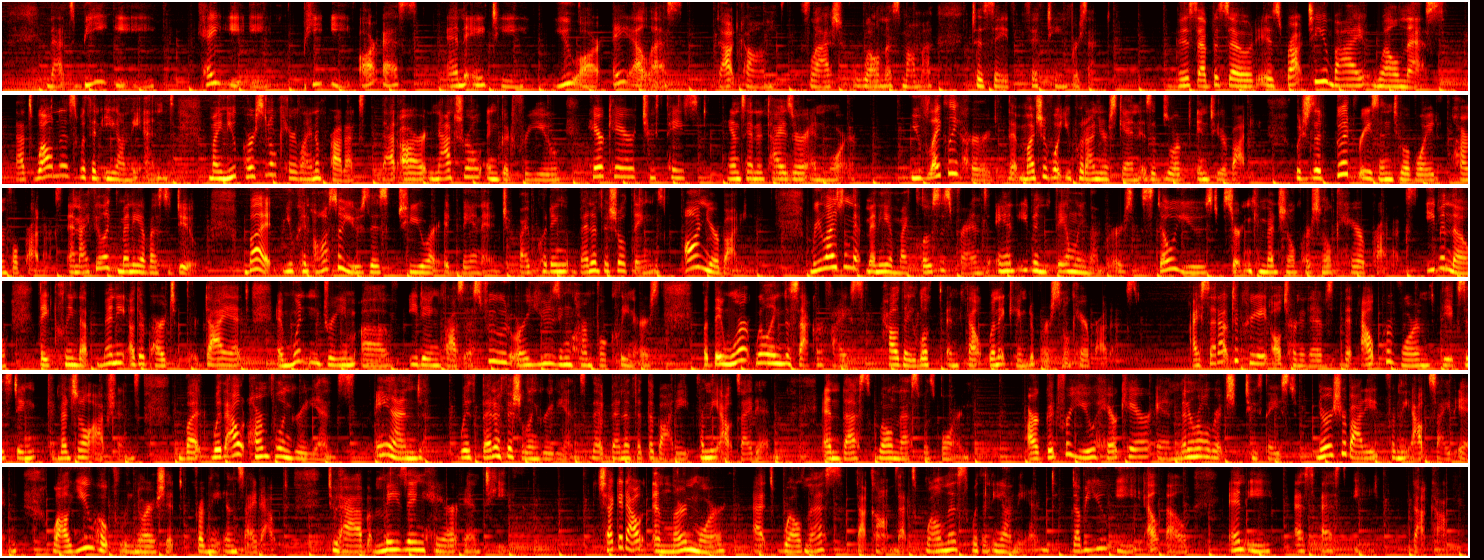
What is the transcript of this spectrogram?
That's B E E K E E P E R S N A T U R A L S dot com slash wellness mama to save 15%. This episode is brought to you by Wellnesse. That's wellness with an E on the end. My new personal care line of products that are natural and good for you hair care, toothpaste, hand sanitizer, and more. You've likely heard that much of what you put on your skin is absorbed into your body, which is a good reason to avoid harmful products. And I feel like many of us do. But you can also use this to your advantage by putting beneficial things on your body. Realizing that many of my closest friends and even family members still used certain conventional personal care products, even though they'd cleaned up many other parts of their diet and wouldn't dream of eating processed food or using harmful cleaners, but they weren't willing to sacrifice how they looked and felt when it came to personal care products. I set out to create alternatives that outperformed the existing conventional options, but without harmful ingredients and with beneficial ingredients that benefit the body from the outside in. And thus, Wellnesse was born. Our good for you hair care and mineral rich toothpaste nourish your body from the outside in, while you hopefully nourish it from the inside out to have amazing hair and teeth. Check it out and learn more at wellnesse.com. That's wellness with an E on the end. W E L L N E S S E.com.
